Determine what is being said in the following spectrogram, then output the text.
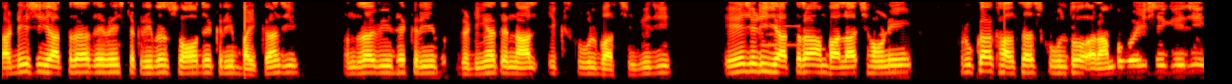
ਸਾਡੀ ਇਸ ਯਾਤਰਾ ਦੇ ਵਿੱਚ ਤਕਰੀਬਨ 100 ਦੇ ਕਰੀਬ ਬਾਈਕਾਂ ਜੀ 15-20 ਦੇ ਕਰੀਬ ਗੱਡੀਆਂ ਤੇ ਨਾਲ ਇੱਕ ਸਕੂਲ ਬੱਸ ਸੀਗੀ ਜੀ। ਇਹ ਜਿਹੜੀ ਯਾਤਰਾ ਅੰਬਾਲਾ ਛਾਉਣੀ ਫਰੂਕਾ ਖਾਲਸਾ ਸਕੂਲ ਤੋਂ ਆਰੰਭ ਹੋਈ ਸੀਗੀ ਜੀ।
